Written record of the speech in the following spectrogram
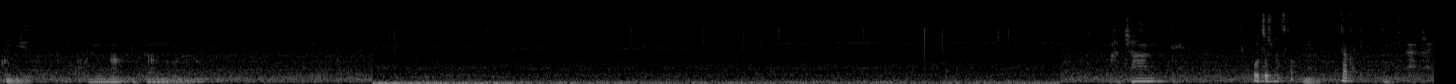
く見えたこれがエタノールのカチャンって。音しますか、うん中に中に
